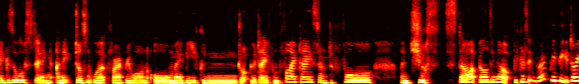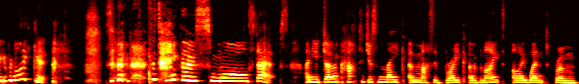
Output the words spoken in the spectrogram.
exhausting and it doesn't work for everyone. Or maybe you can drop your day from five days down to four and just start building up because it might be that you don't even like it. so to take those small steps and you don't have to just make a massive break overnight. I went from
